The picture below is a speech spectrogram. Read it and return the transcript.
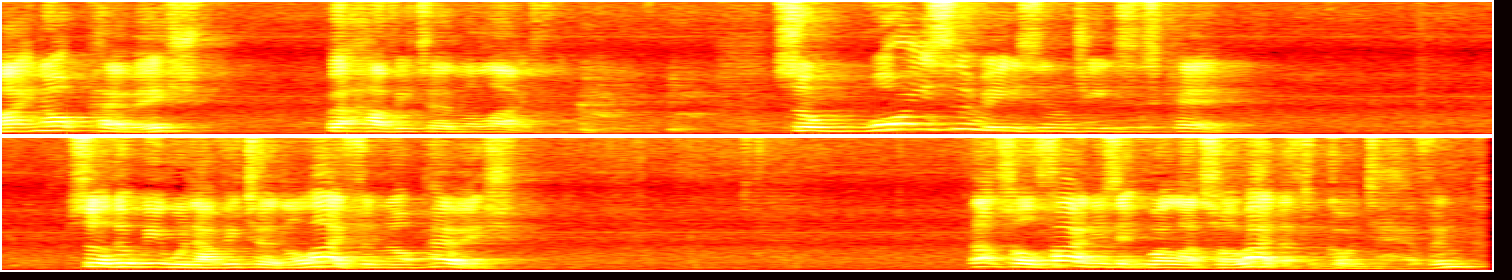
might not perish, but have eternal life. So, what is the reason Jesus came? So that we would have eternal life and not perish. That's all fine, isn't it? Well, that's all right. That's I'm going to heaven.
